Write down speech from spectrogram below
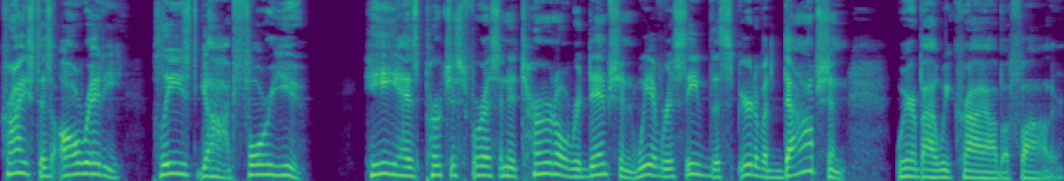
Christ has already pleased God for you. He has purchased for us an eternal redemption. We have received the spirit of adoption whereby we cry Abba Father.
